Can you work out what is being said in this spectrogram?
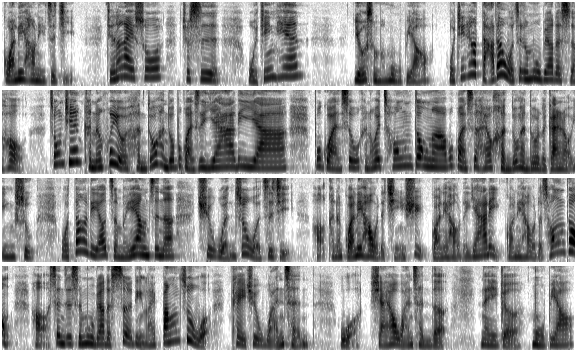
管理好你自己？简单来说，就是我今天有什么目标，我今天要达到我这个目标的时候，中间可能会有很多很多，不管是压力呀、不管是我可能会冲动啊，不管是还有很多很多的干扰因素，我到底要怎么样子呢？去稳住我自己，好，可能管理好我的情绪，管理好我的压力，管理好我的冲动，好，甚至是目标的设定，来帮助我可以去完成我想要完成的那一个目标。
